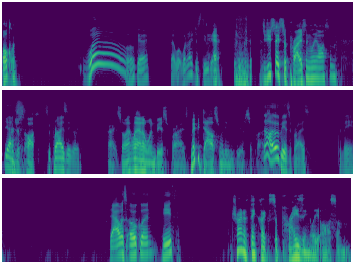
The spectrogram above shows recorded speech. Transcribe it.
Oakland. Whoa. Okay. That what, what did I just do eh, there? Did you say surprisingly awesome? Or yes. just awesome? surprisingly. All right, so Atlanta wouldn't be a surprise. Maybe Dallas wouldn't even be a surprise. No, it would be a surprise to me. Dallas, Oakland, Heath. I'm trying to think like surprisingly awesome.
